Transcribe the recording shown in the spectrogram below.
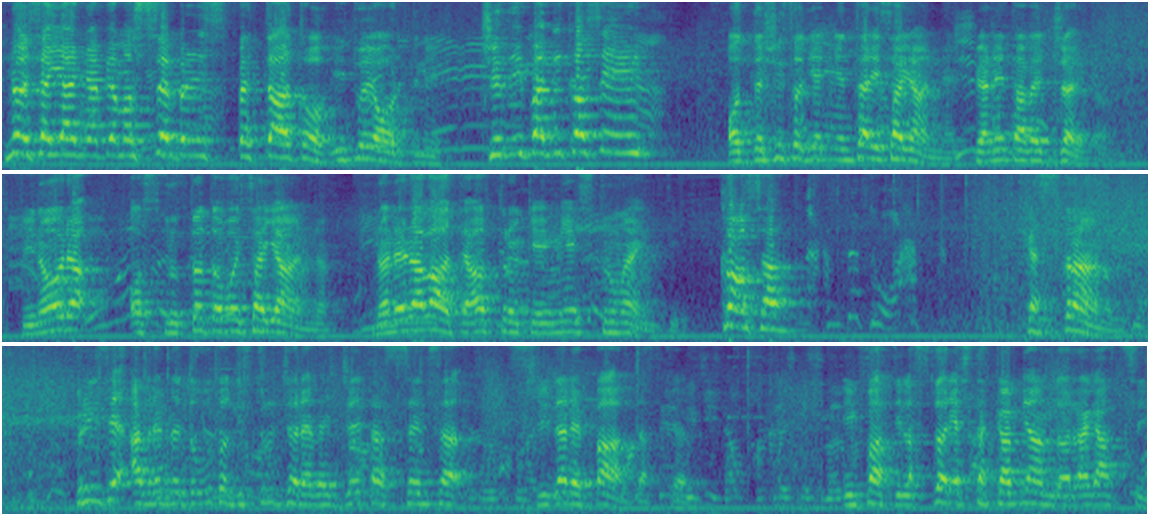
Noi sei anni abbiamo sempre rispettato i tuoi ordini. Ci ripaghi così? Ho deciso di annientare i Saiyan, il pianeta Vegeta Finora ho sfruttato voi Saiyan. Non eravate altro che i miei strumenti. Cosa? Che strano. Freeze avrebbe dovuto distruggere Vegeta senza sfidare Bardak. Infatti la storia sta cambiando ragazzi.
